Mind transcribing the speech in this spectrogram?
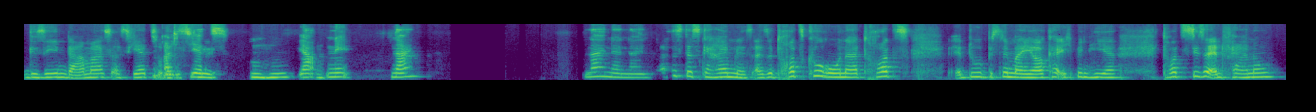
gesehen damals als jetzt. Oder als jetzt. Mhm. Ja, nee, nein. Nein, nein, nein. Das ist das Geheimnis. Also trotz Corona, trotz, äh, du bist in Mallorca, ich bin hier, trotz dieser Entfernung,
